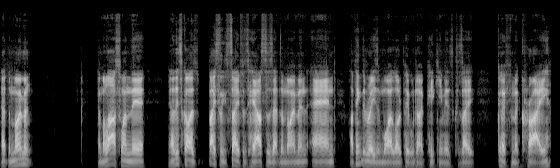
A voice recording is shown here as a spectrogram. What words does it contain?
at the moment. And my last one there, now this guy's basically safe as houses at the moment. And I think the reason why a lot of people don't pick him is because they go for Macrae.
